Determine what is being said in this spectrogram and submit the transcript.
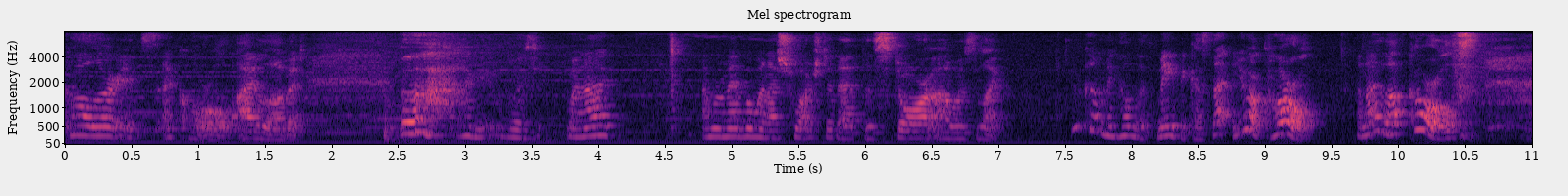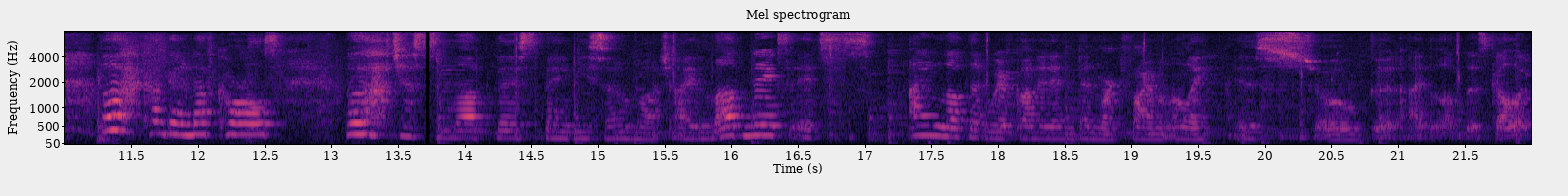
color. It's a coral. I love it. Ugh, it was when I, I remember when I swatched it at the store. I was like, "You're coming home with me because that you're a coral, and I love corals. Ugh, can't get enough corals." Ugh, just love this baby so much. I love NYX. It's I love that we've gotten it in Denmark finally. It is so good. I love this color.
